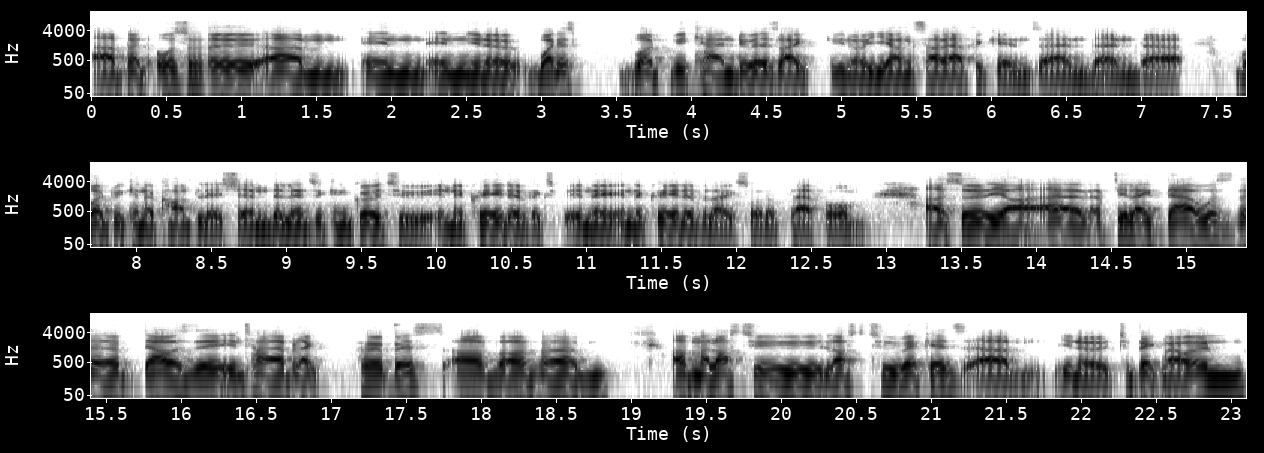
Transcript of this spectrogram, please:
uh, but also um, in in you know what is what we can do as like you know young South Africans and and uh, what we can accomplish and the lens we can go to in a creative in a, in a creative like sort of platform. Uh, so yeah, I, I feel like that was the that was the entire like purpose of of um, of my last two last two records. Um, you know, to break my own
